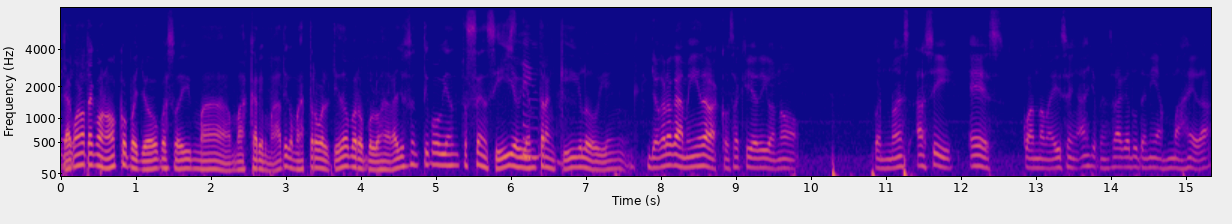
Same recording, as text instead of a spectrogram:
Ya cuando te conozco, pues yo pues soy más, más carismático, más extrovertido, pero por lo general yo soy un tipo bien sencillo, Sí. bien tranquilo, bien... Yo creo que a mí de las cosas que yo digo, no, pues no es así, es cuando me dicen, ah, yo pensaba que tú tenías más edad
